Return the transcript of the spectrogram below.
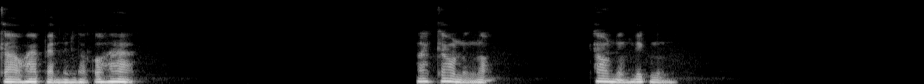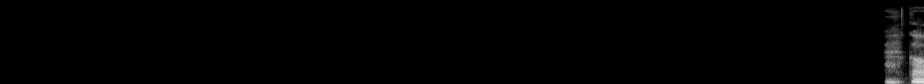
เก้าห้าแปดหนึ่งแล้วก็ห้าห้าเก้าหนึ่งเนาะเก้าหนึ่งเลขหนึ่ง ก็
